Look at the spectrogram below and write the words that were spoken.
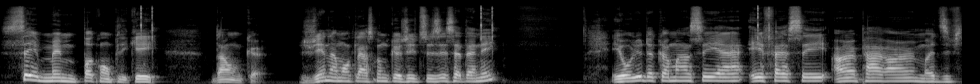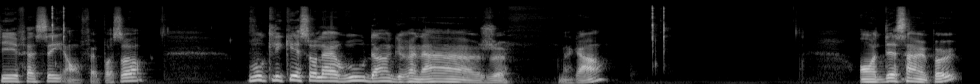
c'est même pas compliqué. Donc, je viens dans mon classroom que j'ai utilisé cette année. Et au lieu de commencer à effacer un par un, modifier, effacer, on ne fait pas ça. Vous cliquez sur la roue d'engrenage. D'accord? On descend un peu.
